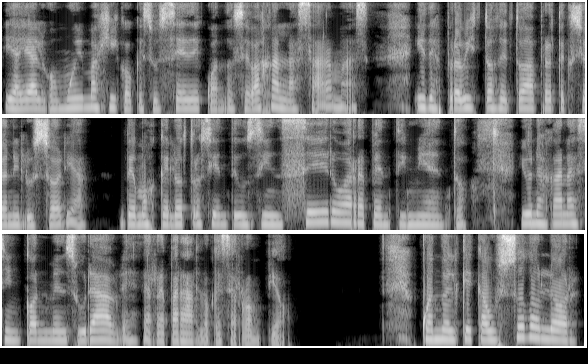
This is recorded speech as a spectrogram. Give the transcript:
Y hay algo muy mágico que sucede cuando se bajan las armas y desprovistos de toda protección ilusoria, vemos que el otro siente un sincero arrepentimiento y unas ganas inconmensurables de reparar lo que se rompió. Cuando el que causó dolor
